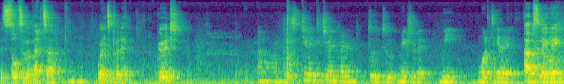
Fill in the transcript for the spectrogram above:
is sort of a better Mm-hmm. way to put it. Good. Um, student, teacher, and parent to to make sure that we work together. Absolutely. along with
